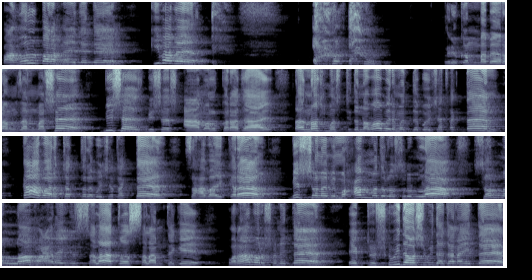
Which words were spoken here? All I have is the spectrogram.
পাগল পারা হয়ে যেতেন। কীভাবে? এরকম ভাবে রমজান মাসে বিশেষ বিশেষ আমল করা যায়। নস মসজিদ নবাবের মধ্যে বসে থাকতেন, কাবার চত্বরে বসে থাকতেন। সাহাবাই কারাম বিশ্বনবী মোহাম্মদ রসুল্লাহ সাল্লাহ সালাম থেকে পরামর্শ নিতেন, একটু সুবিধা অসুবিধা জানাইতেন,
